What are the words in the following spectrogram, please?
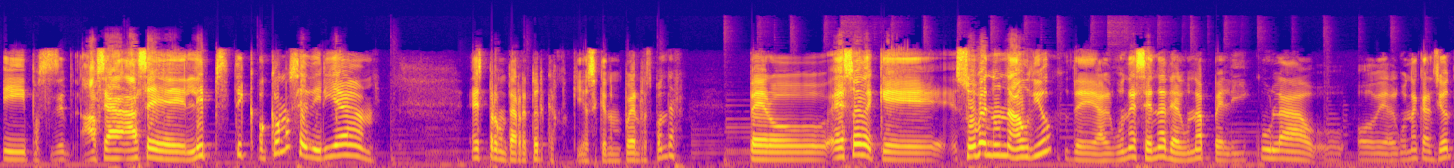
Y pues, o sea, hace lipstick, o cómo se diría, es pregunta retórica, porque yo sé que no me pueden responder. Pero eso de que suben un audio de alguna escena de alguna película o, de alguna canción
